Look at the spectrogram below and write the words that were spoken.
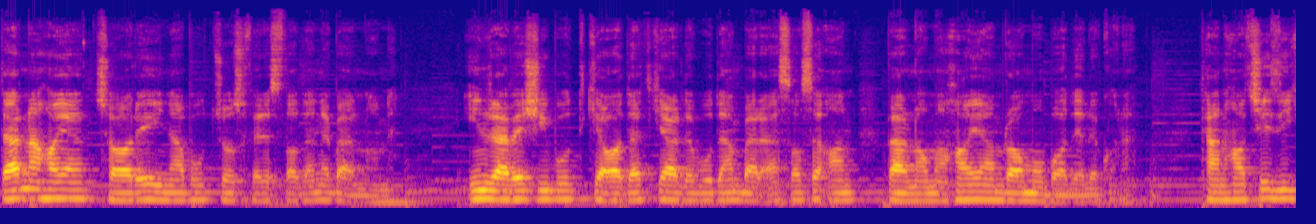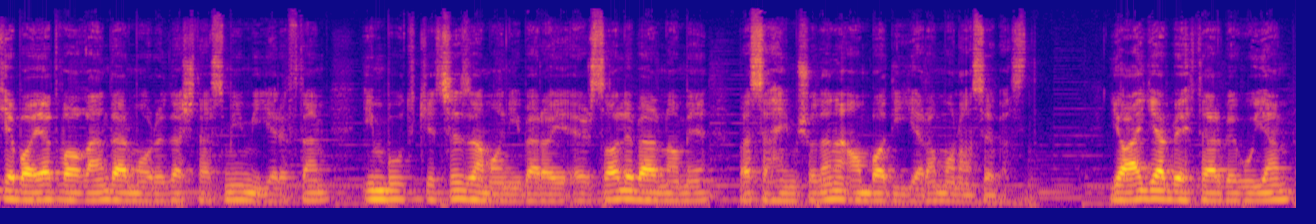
در نهایت چاره ای نبود جز فرستادن برنامه. این روشی بود که عادت کرده بودم بر اساس آن برنامه هایم را مبادله کنم. تنها چیزی که باید واقعا در موردش تصمیم می گرفتم این بود که چه زمانی برای ارسال برنامه و سهیم شدن آن با دیگران مناسب است. یا اگر بهتر بگویم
